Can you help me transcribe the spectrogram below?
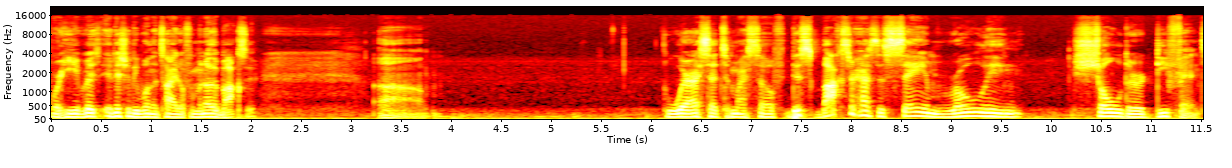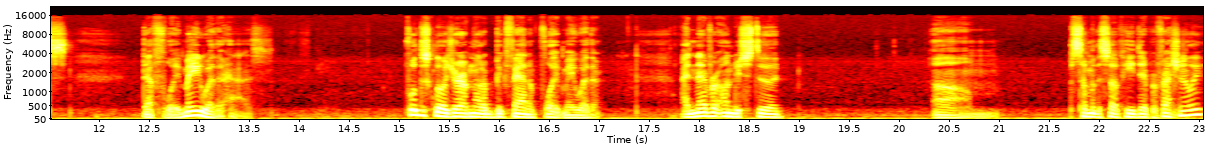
where he initially won the title from another boxer. Um, where I said to myself, this boxer has the same rolling shoulder defense that Floyd Mayweather has. Full disclosure, I'm not a big fan of Floyd Mayweather. I never understood um, some of the stuff he did professionally.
